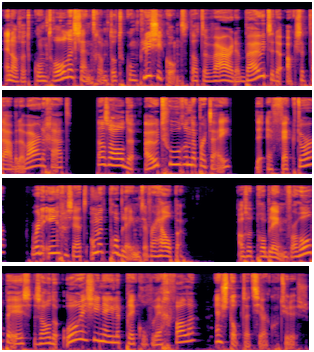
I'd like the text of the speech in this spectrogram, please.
En als het controlecentrum tot de conclusie komt dat de waarde buiten de acceptabele waarde gaat, dan zal de uitvoerende partij, de effector, worden ingezet om het probleem te verhelpen. Als het probleem verholpen is, zal de originele prikkel wegvallen en stopt het cirkeltje dus.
